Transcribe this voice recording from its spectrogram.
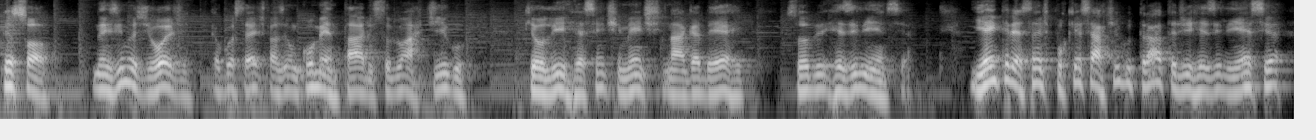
Pessoal, no Enzimas de hoje, eu gostaria de fazer um comentário sobre um artigo que eu li recentemente na HBR sobre resiliência. E é interessante porque esse artigo trata de resiliência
